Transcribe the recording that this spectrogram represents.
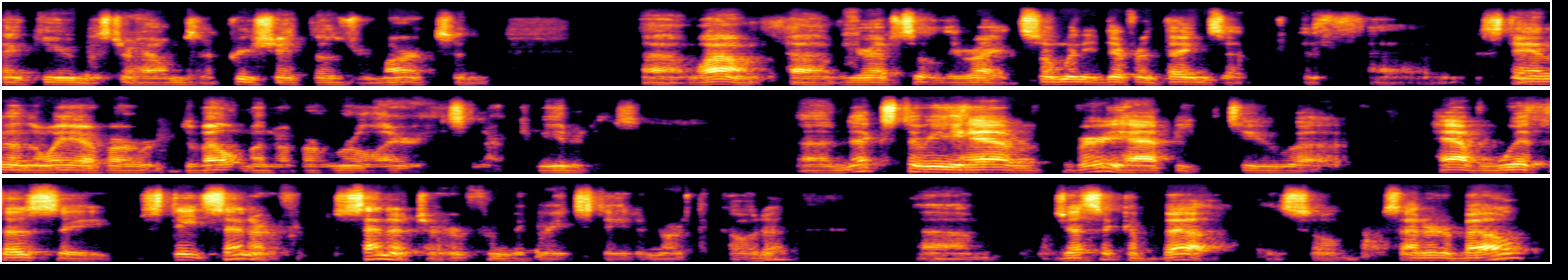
Thank you, Mr. Helms. I appreciate those remarks. And uh, wow, uh, you're absolutely right. So many different things that uh, stand in the way of our development of our rural areas and our communities. Uh, next, we have very happy to uh, have with us a state senator, senator from the great state of North Dakota, um, Jessica Bell. And so Senator Bell,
